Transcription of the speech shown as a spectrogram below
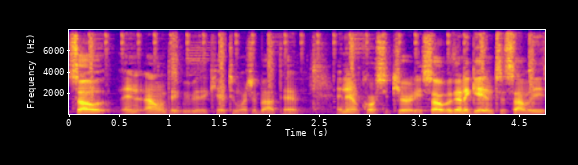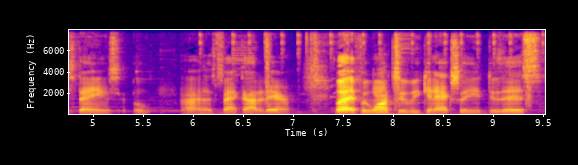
So, and I don't think we really care too much about that. And then of course security. So we're gonna get into some of these things. Ooh, all right, let's back out of there. But if we want to, we can actually do this.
